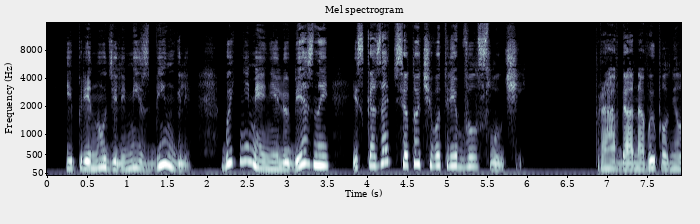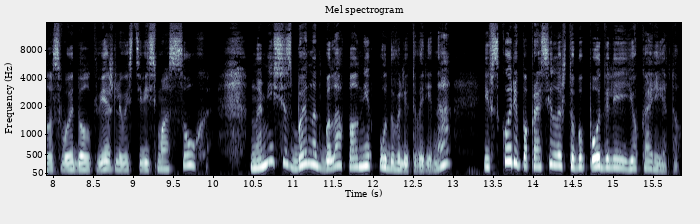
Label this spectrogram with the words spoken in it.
— и принудили мисс Бингли быть не менее любезной и сказать все то, чего требовал случай. Правда, она выполнила свой долг вежливости весьма сухо, но миссис Беннет была вполне удовлетворена и вскоре попросила, чтобы подали ее карету.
